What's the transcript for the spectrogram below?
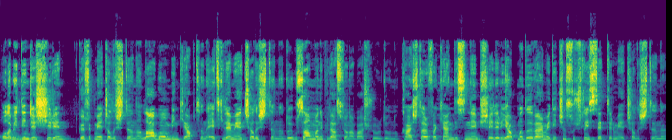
olabildiğince şirin gözükmeye çalıştığını, love bombing yaptığını, etkilemeye çalıştığını, duygusal manipülasyona başvurduğunu, karşı tarafa kendisine bir şeyleri yapmadığı vermediği için suçlu hissettirmeye çalıştığını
